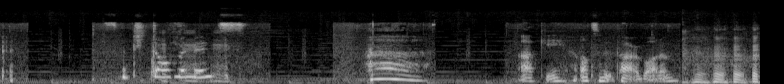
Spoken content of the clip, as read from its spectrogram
Such dominance. Ah. Aki, ultimate power bottom.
